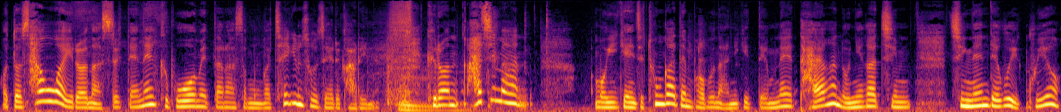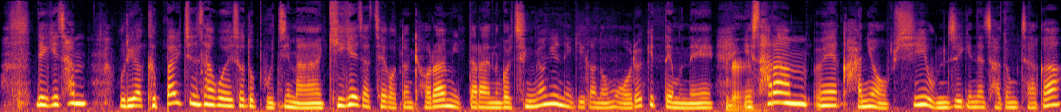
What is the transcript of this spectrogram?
어떤 사고가 일어났을 때는 그 보험에 따라서 뭔가 책임 소재를 가리는 그런 하지만 뭐 이게 이제 통과된 법은 아니기 때문에 다양한 논의가 지금 진행되고 있고요. 근데 이게 참 우리가 급발진 사고에서도 보지만 기계 자체가 어떤 결함이 있다라는 걸 증명해내기가 너무 어렵기 때문에 네. 이 사람의 관여 없이 움직이는 자동차가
